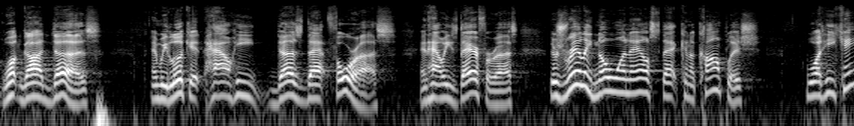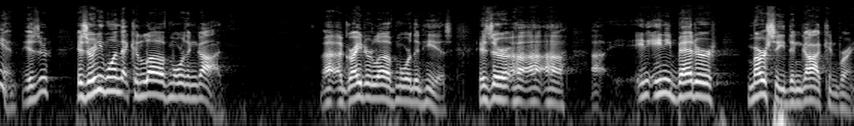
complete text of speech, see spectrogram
what God does and we look at how He does that for us and how He's there for us. There's really no one else that can accomplish what He can, is there? Is there anyone that can love more than God? A, greater love more than His? Is there any, any better mercy than God can bring?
